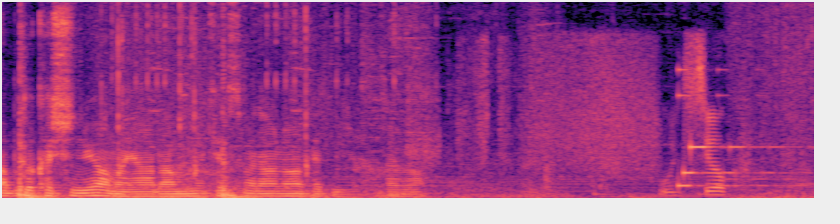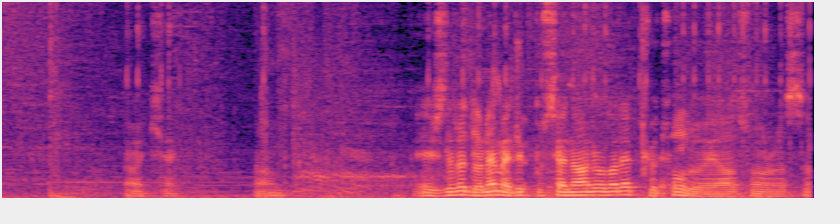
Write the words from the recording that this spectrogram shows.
Ha bu da kaşınıyor ama ya ben bunu kesmeden rahat etmeyeceğim galiba. Ultisi yok. Okey. Tamam. Ejder'e dönemedik. Bu senaryolar hep kötü oluyor ya sonrası.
